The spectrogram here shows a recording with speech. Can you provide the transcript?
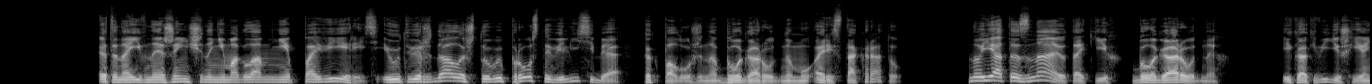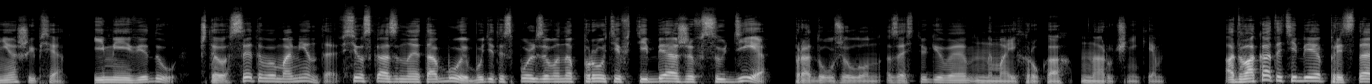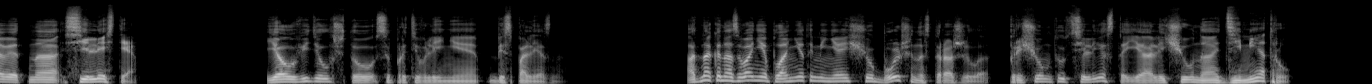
Эта наивная женщина не могла мне поверить и утверждала, что вы просто вели себя, как положено, благородному аристократу. Но я-то знаю таких благородных. И, как видишь, я не ошибся, имея в виду, что с этого момента все сказанное тобой будет использовано против тебя же в суде, продолжил он, застегивая на моих руках наручники. Адвоката тебе представят на Селесте. Я увидел, что сопротивление бесполезно. Однако название планеты меня еще больше насторожило. Причем тут Селеста, я лечу на Диметру.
